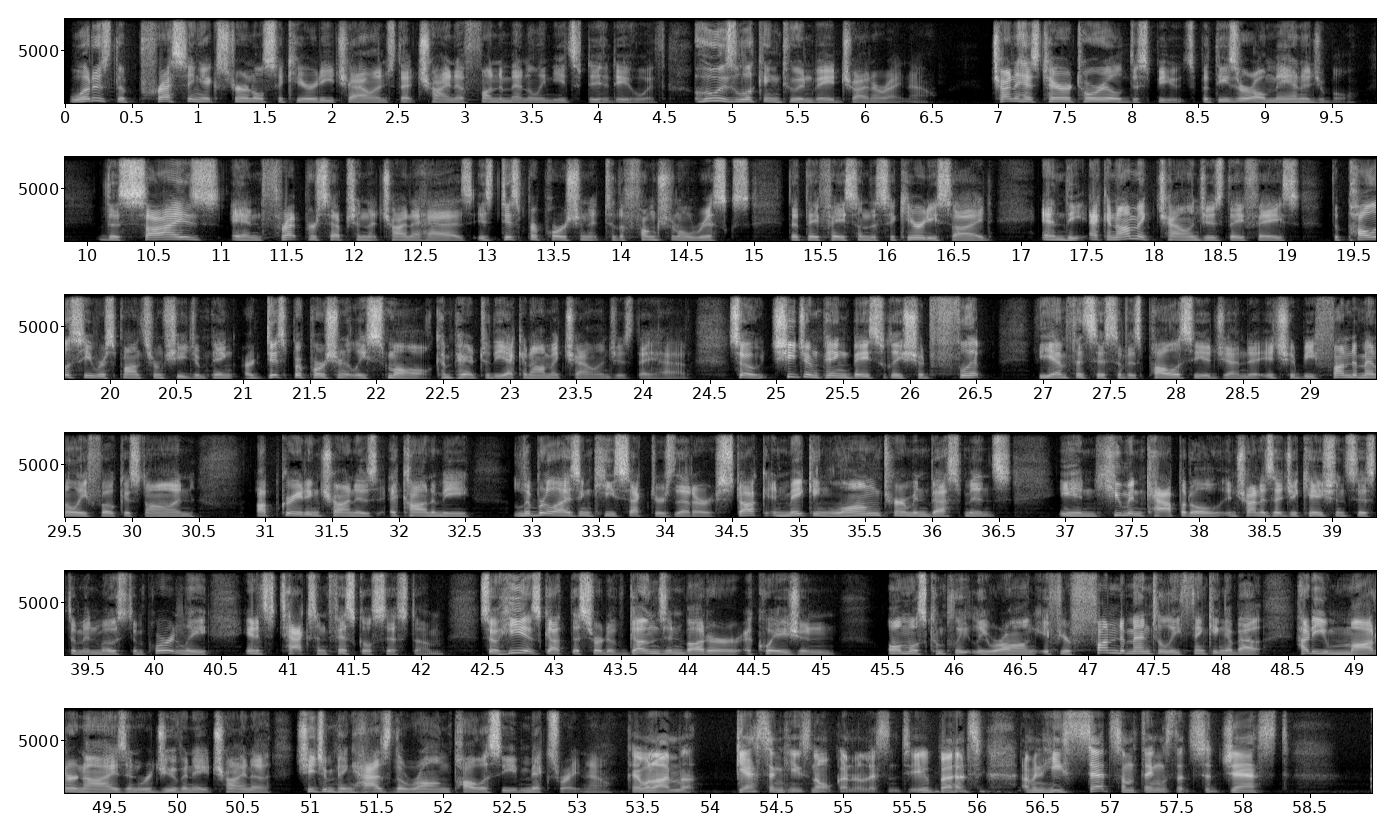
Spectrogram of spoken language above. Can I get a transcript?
what is the pressing external security challenge that China fundamentally needs to deal with? Who is looking to invade China right now? China has territorial disputes, but these are all manageable. The size and threat perception that China has is disproportionate to the functional risks that they face on the security side. And the economic challenges they face, the policy response from Xi Jinping, are disproportionately small compared to the economic challenges they have. So Xi Jinping basically should flip the emphasis of his policy agenda. It should be fundamentally focused on upgrading China's economy, liberalizing key sectors that are stuck, and making long term investments in human capital, in China's education system, and most importantly, in its tax and fiscal system. So he has got the sort of guns and butter equation almost completely wrong. If you're fundamentally thinking about how do you modernize and rejuvenate China, Xi Jinping has the wrong policy mix right now. Okay, well, I'm guessing he's not going to listen to you, but I mean, he said some things that suggest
